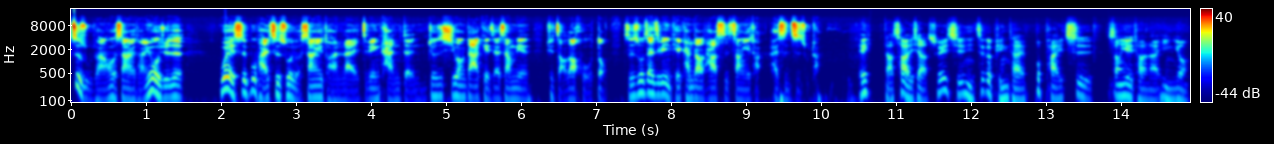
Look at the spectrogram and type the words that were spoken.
自主团或商业团，因为我觉得我也是不排斥说有商业团来这边刊登，就是希望大家可以在上面去找到活动，只是说在这边你可以看到它是商业团还是自主团。哎、欸，打岔一下，所以其实你这个平台不排斥商业团来应用。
